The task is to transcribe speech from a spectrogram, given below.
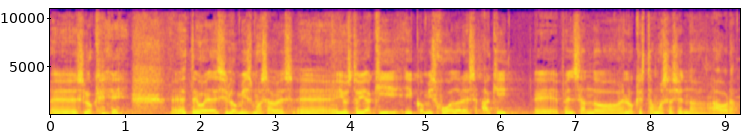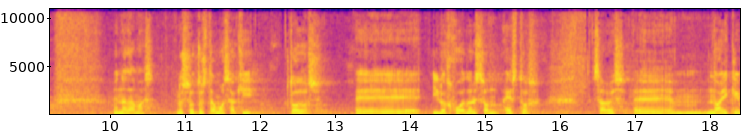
Eh, es lo que eh, te voy a decir lo mismo, ¿sabes? Eh, yo estoy aquí y con mis jugadores aquí, eh, pensando en lo que estamos haciendo ahora, en nada más. Nosotros estamos aquí, todos, y los jugadores son estos, ¿sabes? Eh, no hay que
